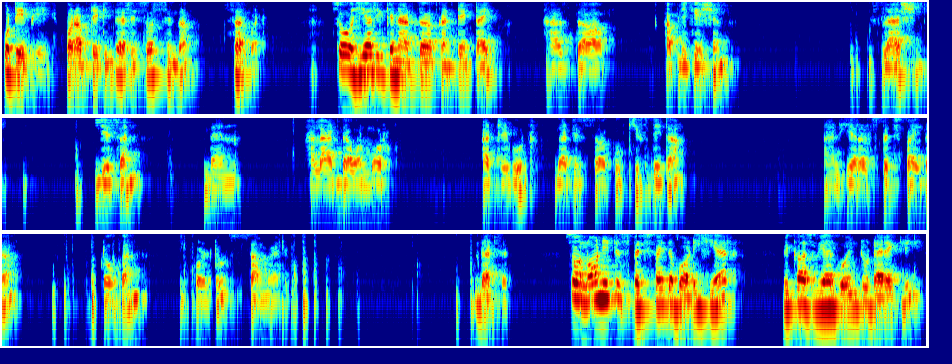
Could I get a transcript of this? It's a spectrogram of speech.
put API for updating the resource in the server. So here you can add the content type as the application slash JSON. Then I'll add the one more attribute that is uh, cookies data. And here I'll specify the token equal to some value. That's it. So no need to specify the body here because we are going to directly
